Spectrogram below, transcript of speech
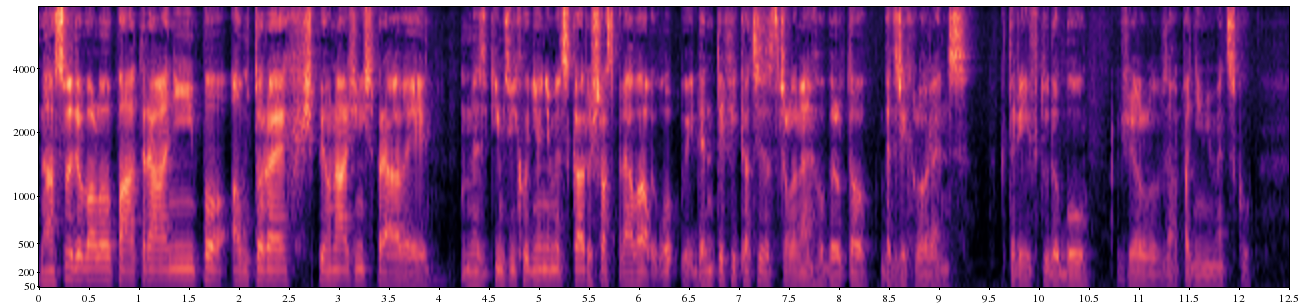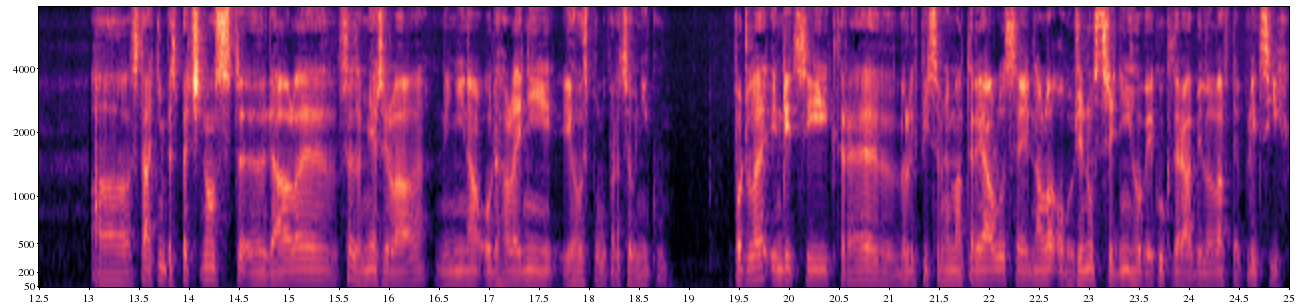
Následovalo pátrání po autorech špionážní zprávy. Mezitím z východního Německa došla zpráva o identifikaci zastřeleného. Byl to Bedřich Lorenz, který v tu dobu žil v západním Německu. A státní bezpečnost eh, dále se zaměřila nyní na odhalení jeho spolupracovníků. Podle indicí, které byly v písemném materiálu, se jednalo o ženu středního věku, která bydlela v Teplicích.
